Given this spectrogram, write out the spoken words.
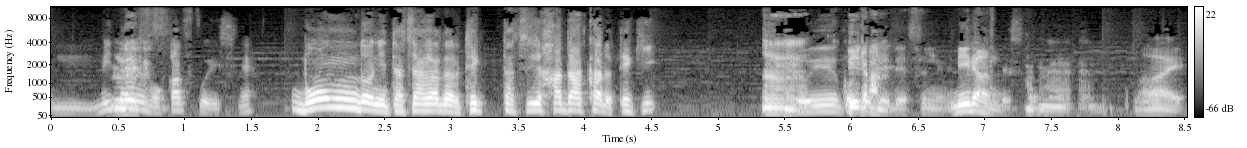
うん、見た目もかっこいいしね。ボンドに立ちはだかる敵、立ちはだかる敵うとん。いうことでですね、ヴィランですね。うんはい。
